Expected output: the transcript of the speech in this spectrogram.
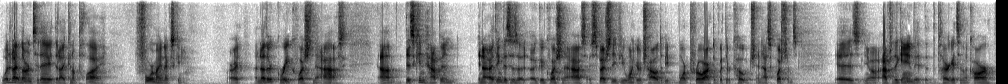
what did I learn today that I can apply for my next game? All right. Another great question to ask. Um, this can happen, and I, think this is a, a good question to ask, especially if you want your child to be more proactive with their coach and ask questions is you know after the game the, the, the, player gets in the car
